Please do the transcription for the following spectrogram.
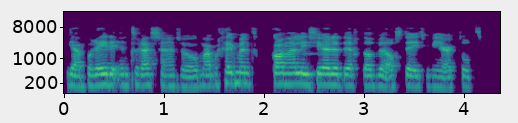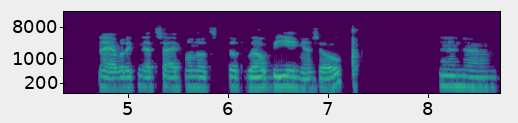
ja, brede interesse en zo. Maar op een gegeven moment kanaliseerde zich dat wel steeds meer tot, nou ja, wat ik net zei, van dat, dat well-being en zo. En um,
